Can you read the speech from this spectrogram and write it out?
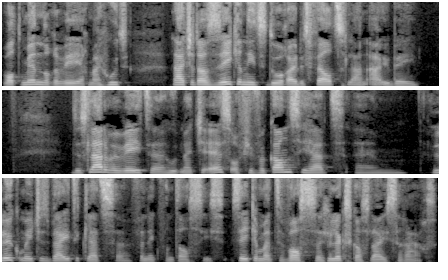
wat mindere weer. Maar goed, laat je daar zeker niet door uit het veld slaan, AUB. Dus laat het me weten hoe het met je is, of je vakantie hebt. Um, leuk om eventjes bij te kletsen, vind ik fantastisch. Zeker met de vaste gelukskastluisteraars.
